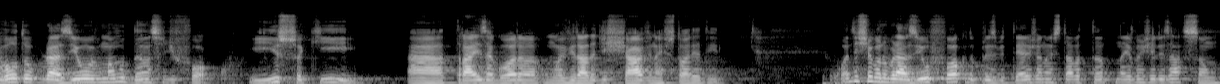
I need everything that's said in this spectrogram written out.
voltou para o Brasil, houve uma mudança de foco. E isso aqui ah, traz agora uma virada de chave na história dele. Quando ele chegou no Brasil, o foco do presbitério já não estava tanto na evangelização,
